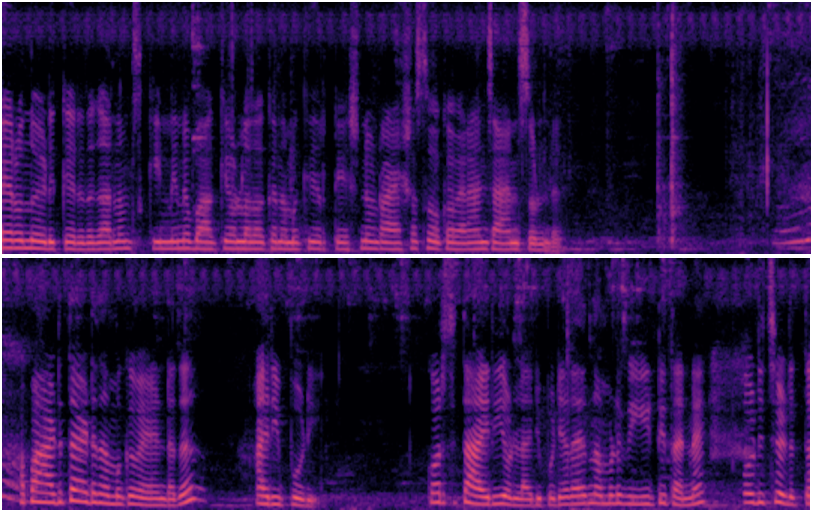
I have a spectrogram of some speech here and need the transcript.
വേറൊന്നും എടുക്കരുത്. കാരണം സ്കിന്നിന് ബാക്കിയുള്ളതൊക്കെ നമുക്ക് ഇറിറ്റേഷനും റാഷസും ഒക്കെ വരാൻ ചാൻസ് ഉണ്ട്. അപ്പോൾ അടുത്തായിട്ട് നമുക്ക് വേണ്ടത് അരിപ്പൊടി. കുറച്ച് തരിയുള്ള അരിപ്പൊടി. അതായത് നമ്മൾ വീട്ടിൽ തന്നെ പൊടിച്ചെടുത്ത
